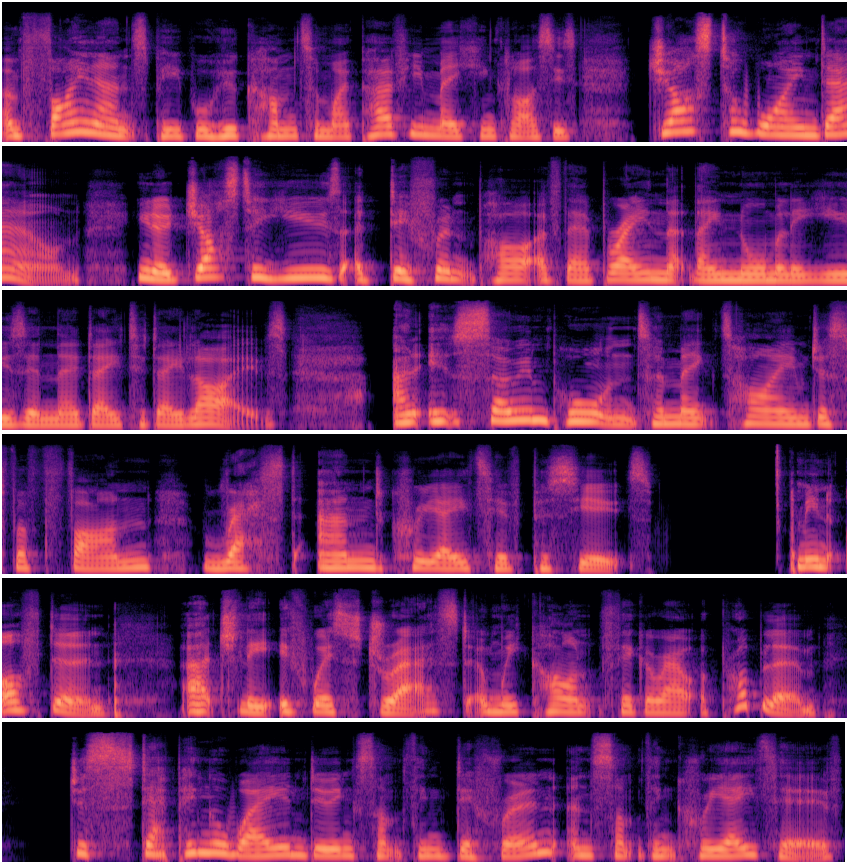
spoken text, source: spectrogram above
and finance people who come to my perfume making classes just to wind down, you know, just to use a different part of their brain that they normally use in their day to day lives. And it's so important to make time just for fun, rest, and creative pursuits. I mean, often, actually, if we're stressed and we can't figure out a problem, just stepping away and doing something different and something creative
